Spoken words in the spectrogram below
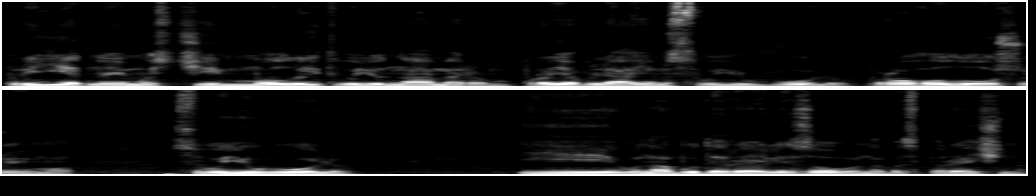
приєднуємось чим? Молитвою наміром, проявляємо свою волю, проголошуємо свою волю. І вона буде реалізована безперечно.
